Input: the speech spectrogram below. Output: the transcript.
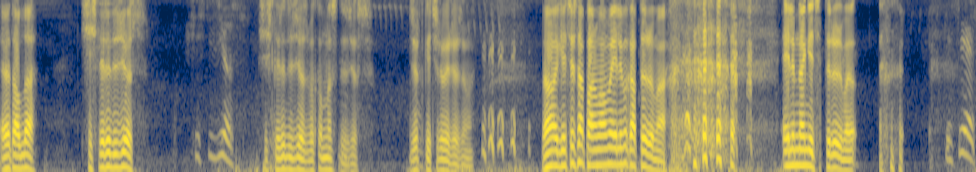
Evet abla. Şişleri düzüyoruz. Şiş diziyoruz. Şişleri düzüyoruz. Bakalım nasıl düzüyoruz. Cırt geçiriveriyoruz ama. ben ama geçirsem parmağımı elimi kaptırırım ha. Elimden geçittiririm. ha. Geçir.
